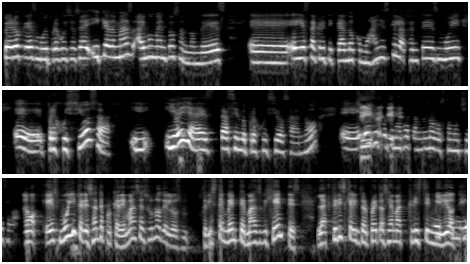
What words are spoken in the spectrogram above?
pero que es muy prejuiciosa y que además hay momentos en donde es eh, ella está criticando como, ay, es que la gente es muy eh, prejuiciosa y, y, ella está siendo prejuiciosa, ¿no? Eh, ese eh, personaje también me gustó muchísimo. No, es muy interesante porque además es uno de los tristemente más vigentes. La actriz que la interpreta se llama Christine Milioti.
